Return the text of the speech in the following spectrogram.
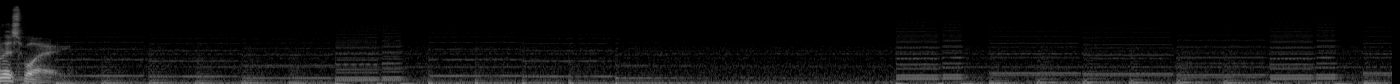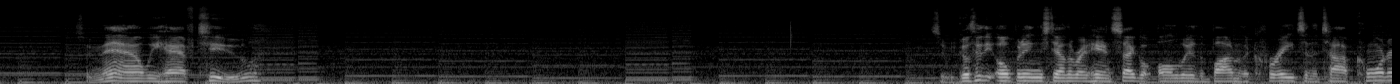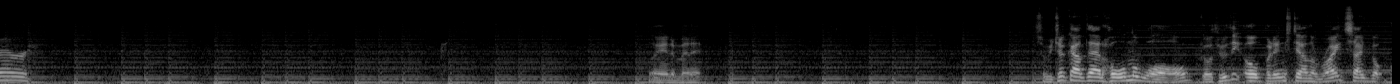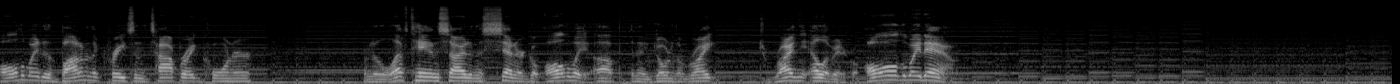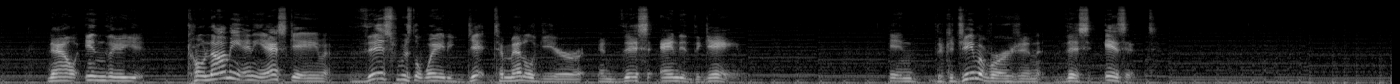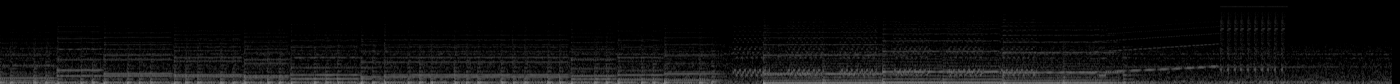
This way. So now we have to So we go through the openings down the right hand side, go all the way to the bottom of the crates in the top corner. Wait a minute. So we took out that hole in the wall, go through the openings down the right side, go all the way to the bottom of the crates in the top right corner. From the left hand side in the center, go all the way up, and then go to the right to ride in the elevator. Go all the way down. Now, in the Konami NES game, this was the way to get to Metal Gear, and this ended the game. In the Kojima version, this isn't.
